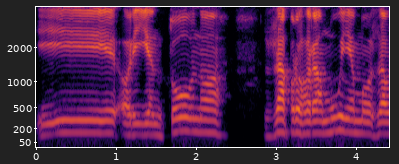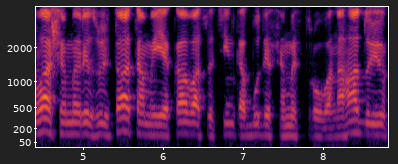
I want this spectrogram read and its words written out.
І орієнтовно запрограмуємо за вашими результатами, яка у вас оцінка буде семестрова. Нагадую,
